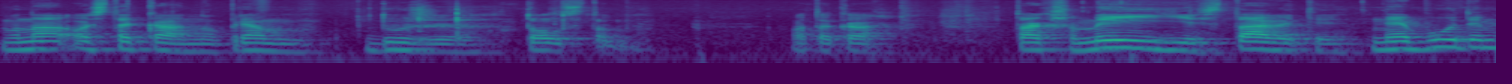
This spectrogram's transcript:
вона ось така, ну прям дуже толста. Отака. Так що ми її ставити не будемо,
